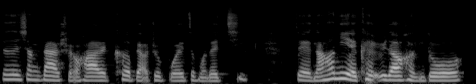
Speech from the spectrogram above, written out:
但是像大学的话，课表就不会这么的挤，对。然后你也可以遇到很多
